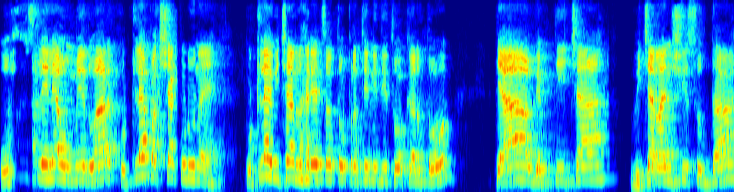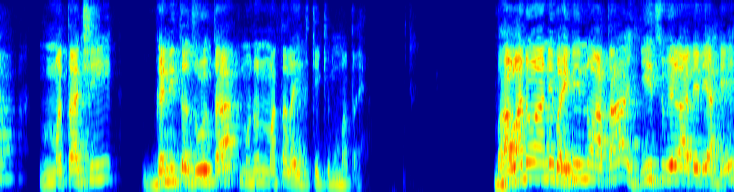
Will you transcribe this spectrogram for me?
उभा असलेल्या उमेदवार कुठल्या पक्षाकडून आहे कुठल्या विचारधारेचं तो प्रतिनिधित्व करतो त्या व्यक्तीच्या विचारांशी सुद्धा मताची गणित जुळतात म्हणून मताला इतकी किंमत आहे. भावानो आणि बहिणींनो आता हीच वेळ आलेली आहे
